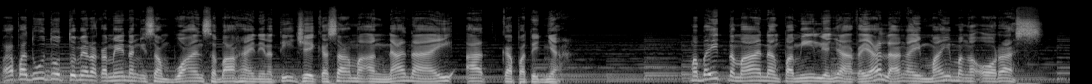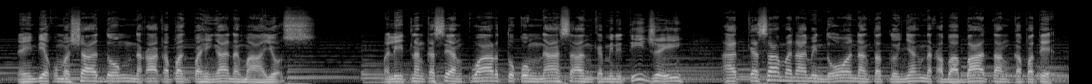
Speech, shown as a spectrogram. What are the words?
Papa Dudut tumira kami ng isang buwan sa bahay ni na TJ kasama ang nanay at kapatid niya. Mabait naman ang pamilya niya kaya lang ay may mga oras na hindi ako masyadong nakakapagpahinga ng maayos. Malit lang kasi ang kwarto kung nasaan kami ni TJ at kasama namin doon ang tatlo niyang nakababatang kapatid.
